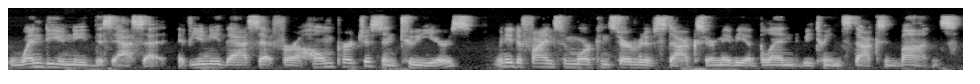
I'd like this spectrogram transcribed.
when do you need this asset? If you need the asset for a home purchase in two years, we need to find some more conservative stocks or maybe a blend between stocks and bonds.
